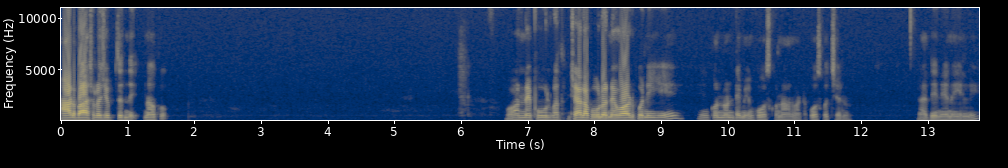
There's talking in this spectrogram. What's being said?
ఆడ భాషలో చెప్తుంది నాకు. బాగున్నాయి పువ్వులు మాత్రం. చాలా పువ్వులు ఉన్నాయి వాడిపోయినాయి. ఇంకొన్ని ఉంటే మేము కోసుకున్నాం అనమాట కోసుకొచ్చాను. అది నేను వెళ్ళి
